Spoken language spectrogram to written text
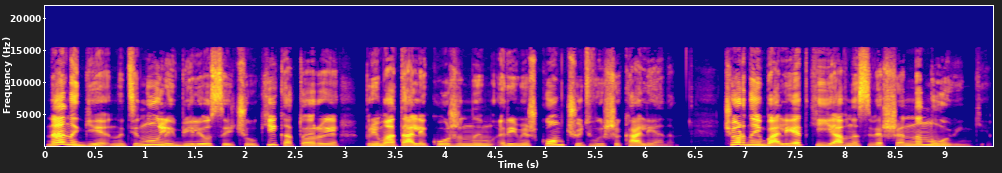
На ноги натянули белесые чулки, которые примотали кожаным ремешком чуть выше колена. Черные балетки явно совершенно новенькие.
